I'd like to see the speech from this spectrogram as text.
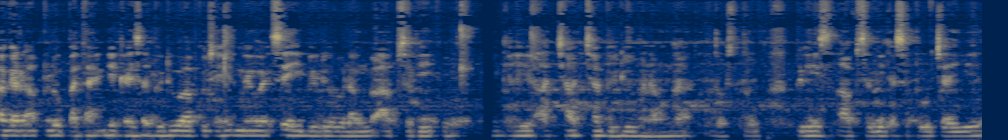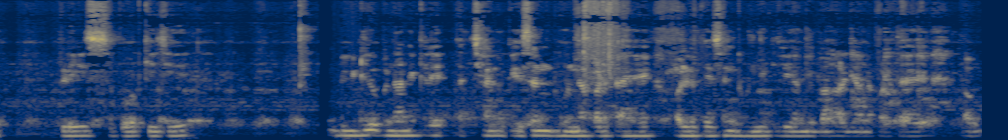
अगर आप लोग बताएँगे कैसा वीडियो आपको चाहिए, मैं वैसे ही वीडियो बनाऊँगा आप सभी को। के लिए अच्छा अच्छा वीडियो बनाऊँगा दोस्तों। प्लीज़ आप सभी का सपोर्ट चाहिए। प्लीज़ सपोर्ट कीजिए। वीडियो बनाने के लिए अच्छा लोकेशन ढूंढना पड़ता है और लोकेशन ढूँढने के लिए हमें बाहर जाना पड़ता है। अब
